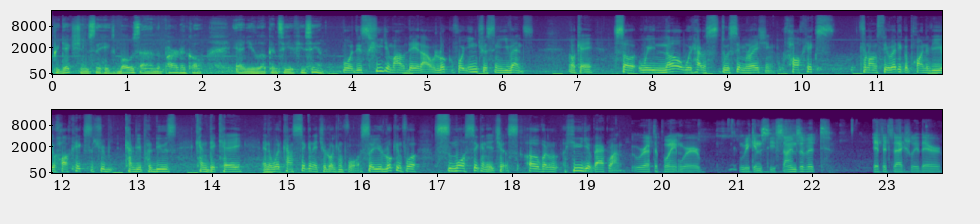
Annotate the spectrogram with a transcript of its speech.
predictions, the Higgs boson, the particle, and you look and see if you see them. For this huge amount of data, we look for interesting events. Okay, so we know we have to do simulation, how Higgs, from a theoretical point of view, how Higgs should be, can be produced, can decay, and what kind of signature you're looking for. So you're looking for small signatures over a huge background. We're at the point where we can see signs of it, if it's actually there,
